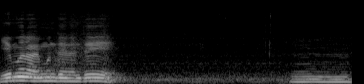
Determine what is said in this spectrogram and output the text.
얘만 알면 되는데 음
